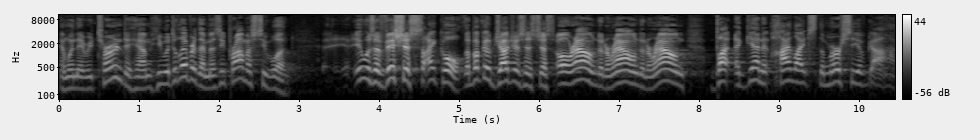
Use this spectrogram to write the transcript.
and when they returned to him, he would deliver them as he promised he would. It was a vicious cycle. The book of Judges is just oh, around and around and around, but again, it highlights the mercy of God.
